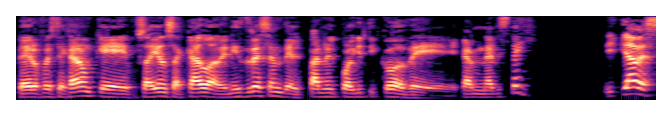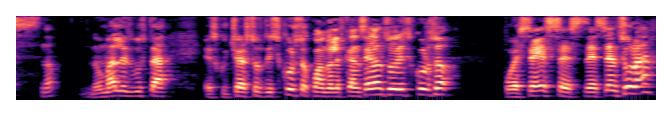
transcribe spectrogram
pero festejaron que pues, hayan sacado a Denise Dressen del panel político de Carmen Aristegui. Y ya ves, ¿no? Nomás les gusta escuchar sus discursos. Cuando les cancelan su discurso, pues es, de censura,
